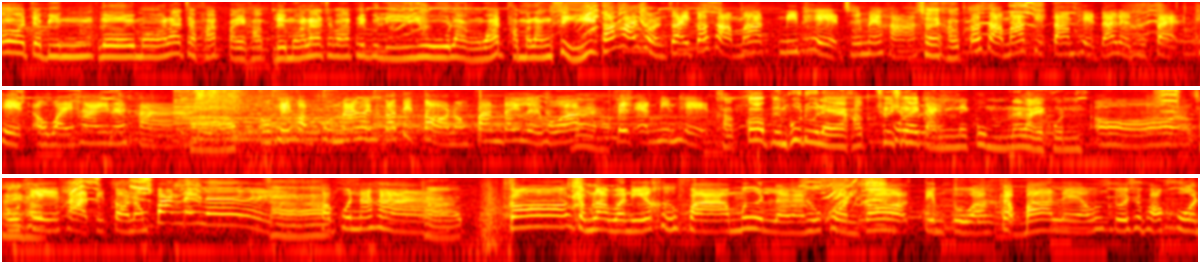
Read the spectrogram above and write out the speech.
ก็จะบินเลยมอราชพัฒไปครับเลยมอราชพัฒเพชรบุรีอยู่หลังวัดธรรมรังสีถ้าใครสนใจก็สามารถมีเพจใช่ไหมคะ ใช่ครับก็สามารถติดตามเพจได้เดี๋ยวทูแปะเพจเอาไว้ให้นะคะ ครับ โอเคขอบคุณมากเลยก็ติดต่อน้องปั้นได้เลยเพราะว่าได้ครับ เป็นแอดมินเพจ ครับก็เป็นผู้ดูแลครับช่วยๆกันในกลุ่มหลายๆคน อ๋อ ใช่โอครับเคค่ะ ติดต่อน้องปั้นได้เลย ครับ ขอบคุณนะคะ ครับ ก็สำหรับวันนี้ก็คือฟ้ามืดแล้วนะทุกคนก็เตรียมตัวกลับบ้านแล้ว โดยเฉพาะคน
